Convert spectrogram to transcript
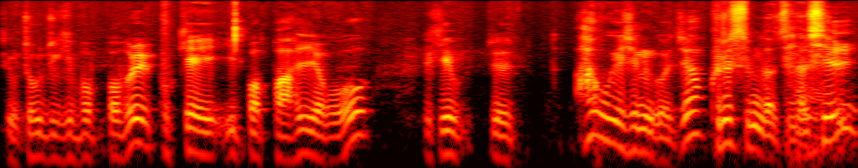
지금 종중 기본법을 국회에 입법화하려고 이렇게 저 하고 계시는 거죠? 그렇습니다. 사실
